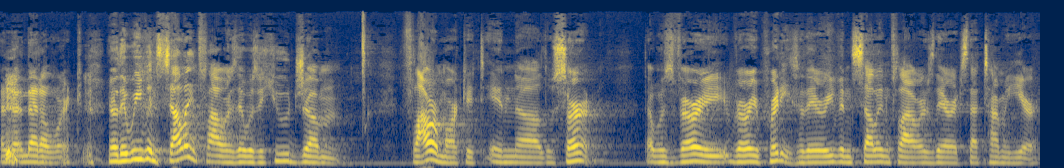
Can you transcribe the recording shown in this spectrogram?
and then that'll work. You know, they were even selling flowers. There was a huge um, flower market in uh, Lucerne that was very, very pretty. So they were even selling flowers there. It's that time of year.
